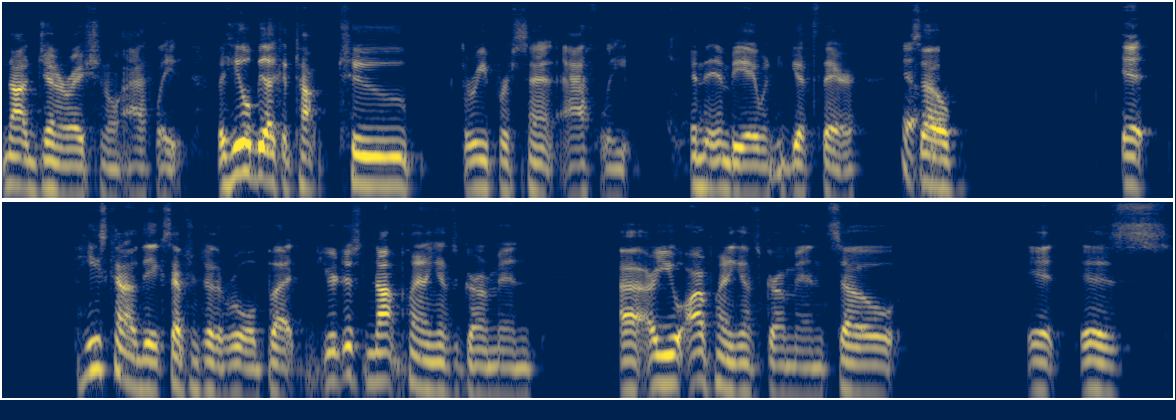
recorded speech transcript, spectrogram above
not generational athlete, but he'll be like a top two, three percent athlete in the NBA when he gets there. Yeah. So it he's kind of the exception to the rule, but you're just not playing against grown men, uh, or you are playing against grown men. So it is,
